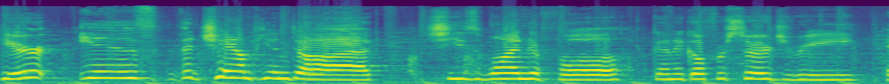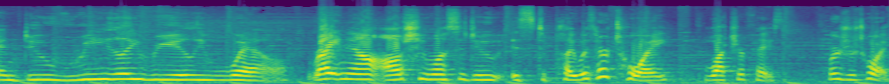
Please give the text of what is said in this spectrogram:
Here is the champion dog. She's wonderful. Gonna go for surgery and do really, really well. Right now, all she wants to do is to play with her toy. Watch her face. Where's your toy?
